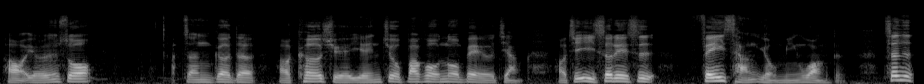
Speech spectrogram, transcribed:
好，有人说，整个的啊科学研究，包括诺贝尔奖，好，其实以色列是非常有名望的。甚至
